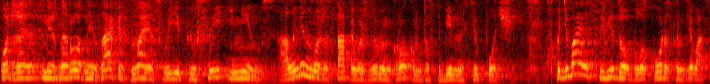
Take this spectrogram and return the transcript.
Отже, міжнародний захист має свої плюси і мінуси, але він може стати важливим кроком до стабільності в Польщі. Сподіваюсь, це відео було корисним для вас.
